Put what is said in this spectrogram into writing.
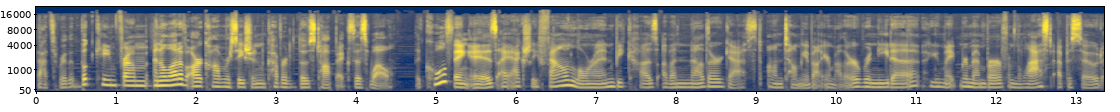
That's where the book came from. And a lot of our conversation covered those topics as well. The cool thing is, I actually found Lauren because of another guest on Tell Me About Your Mother, Renita, who you might remember from the last episode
